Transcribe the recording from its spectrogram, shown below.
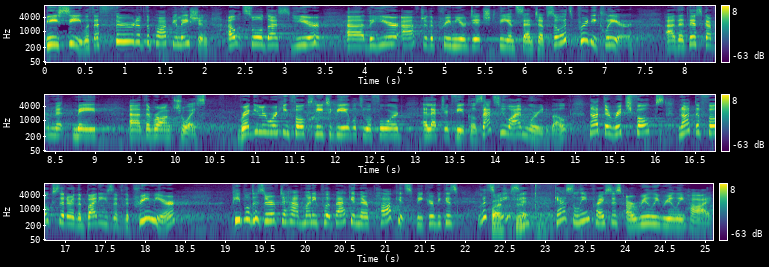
BC, with a third of the population, outsold us year, uh, the year after the Premier ditched the incentive. So it's pretty clear uh, that this government made uh, the wrong choice. Regular working folks need to be able to afford electric vehicles. That's who I'm worried about, not the rich folks, not the folks that are the buddies of the Premier. People deserve to have money put back in their pockets, Speaker, because let's face it, gasoline prices are really, really high.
